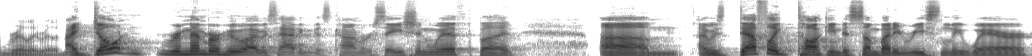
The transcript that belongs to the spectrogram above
really, really bad. I don't remember who I was having this conversation with, but um, I was definitely talking to somebody recently where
